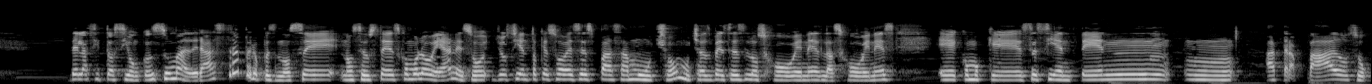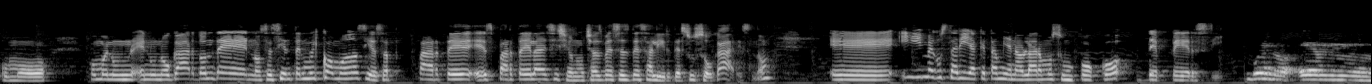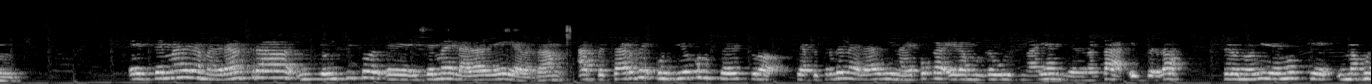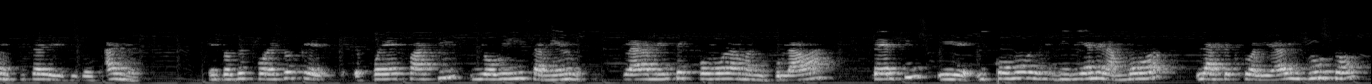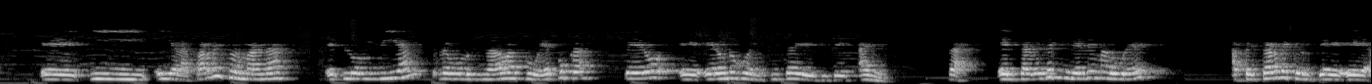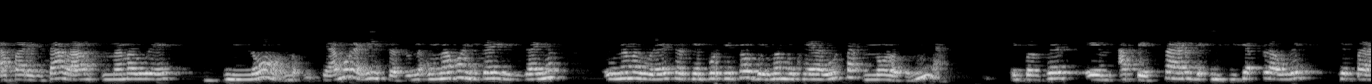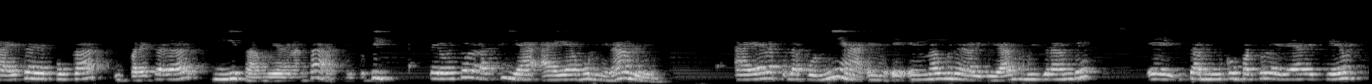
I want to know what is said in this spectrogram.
de la situación con su madrastra, pero pues no sé, no sé ustedes cómo lo vean, eso yo siento que eso a veces pasa mucho, muchas veces los jóvenes, las jóvenes eh, como que se sienten mm, atrapados o como, como en un, en un hogar donde no se sienten muy cómodos y esa parte es parte de la decisión muchas veces de salir de sus hogares, ¿no? Eh, y me gustaría que también habláramos un poco de Percy. Bueno, eh, el tema de la madrastra, y yo insisto, eh, el tema de la edad de ella, ¿verdad? A pesar de, coincido con ustedes, que a pesar de la edad y en la época era muy revolucionaria y adelantada, es verdad, pero no olvidemos que una jovencita de 16 años. Entonces, por eso es que fue fácil, y yo vi también claramente cómo la manipulaba Percy y, y cómo vivían el amor, la sexualidad incluso, eh, y a la par de su hermana, eh, lo vivían a su época, pero eh, era una jovencita de 16 años. O sea, el, tal vez el nivel de madurez, a pesar de que eh, aparentaba una madurez, no, seamos realistas, una, jovencita de 16 años, una madurez al 100% de una mujer adulta no lo tenía. Entonces, a pesar de, y sí se aplaude que para esa época y para esa edad sí estaba muy adelantada, eso sí, pero eso la hacía a ella vulnerable. A ella la, ponía en, una vulnerabilidad muy grande. Eh, también comparto la idea de que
